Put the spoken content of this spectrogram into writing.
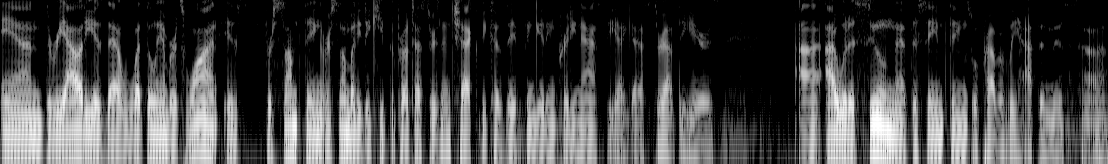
And the reality is that what the Lamberts want is for something or somebody to keep the protesters in check because they've been getting pretty nasty, I guess, throughout the years. I, I would assume that the same things will probably happen this uh,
